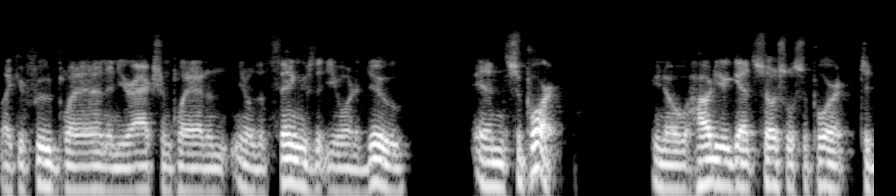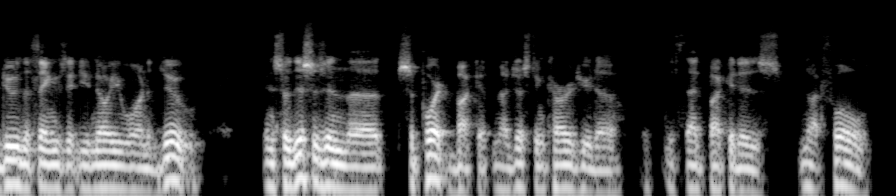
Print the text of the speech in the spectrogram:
like your food plan and your action plan and you know the things that you want to do and support. You know how do you get social support to do the things that you know you want to do? And so this is in the support bucket and i just encourage you to if that bucket is not full.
